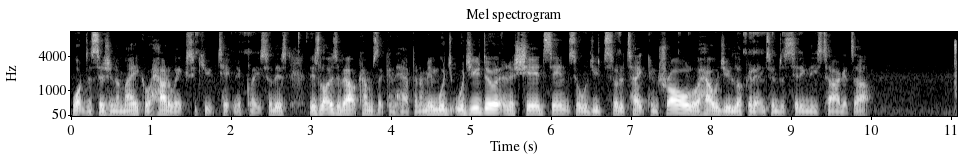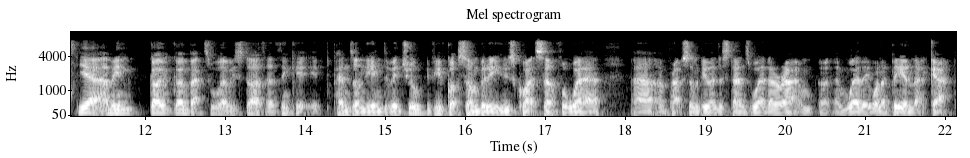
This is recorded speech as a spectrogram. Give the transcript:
what decision to make or how to execute technically. So there's there's loads of outcomes that can happen. I mean, would would you do it in a shared sense, or would you sort of take control, or how would you look at it in terms of setting these targets up? Yeah, I mean, going going back to where we started, I think it, it depends on the individual. If you've got somebody who's quite self-aware uh, and perhaps somebody who understands where they're at and, and where they want to be in that gap,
